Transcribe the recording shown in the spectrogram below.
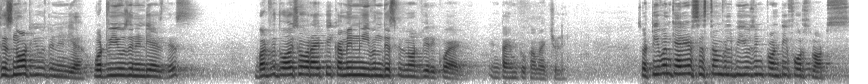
this is not used in India. What we use in India is this, but with voice over IP coming even this will not be required in time to come actually. So, T1 carrier system will be using 24 slots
